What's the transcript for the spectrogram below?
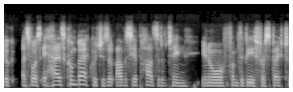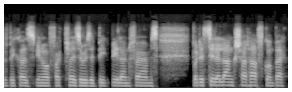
look, I suppose it has come back, which is obviously a positive thing, you know, from the beef perspective, because, you know, fertilizer is a big bill on farms, but it's still a long shot off going back,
